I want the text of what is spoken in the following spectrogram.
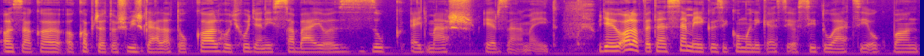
azzal a kapcsolatos vizsgálatokkal, hogy hogyan is szabályozzuk egymás érzelmeit. Ugye ő alapvetően személyközi kommunikációs szituációkban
